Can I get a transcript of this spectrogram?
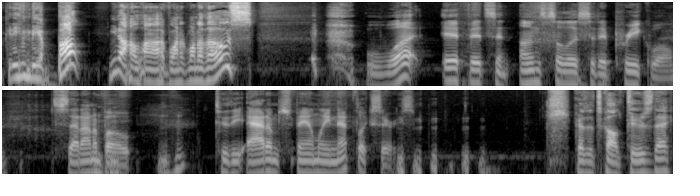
It could even be a boat. You know how long I've wanted one of those. What if it's an unsolicited prequel set on a mm-hmm. boat to the Addams Family Netflix series? Because it's called Tuesday.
